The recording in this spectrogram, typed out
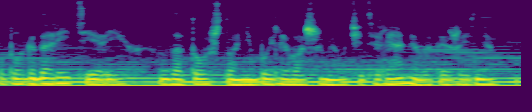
Поблагодарите их за то, что они были вашими учителями в этой жизни.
